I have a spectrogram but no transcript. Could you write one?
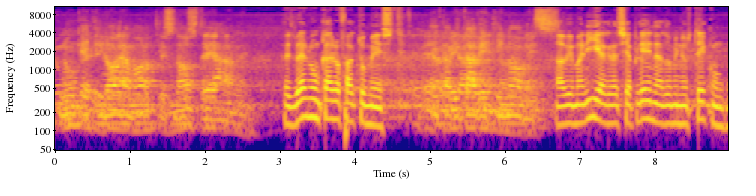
nunc et in hora mortis nostre. Amen. Et verbum caro factum est. Et habitavit in nobis. Ave Maria, gratia plena, Dominus tecum,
